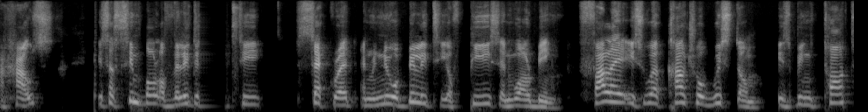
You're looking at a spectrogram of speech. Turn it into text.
a house, is a symbol of validity sacred and renewability of peace and well-being. Fale is where cultural wisdom is being taught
